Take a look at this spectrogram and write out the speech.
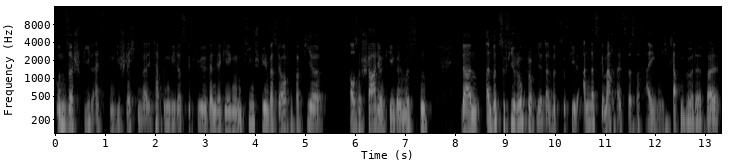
unser Spiel als gegen die Schlechten, weil ich habe irgendwie das Gefühl, wenn wir gegen ein Team spielen, was wir auf dem Papier aus dem Stadion kegeln müssten, dann, dann wird zu viel rumprobiert, dann wird zu viel anders gemacht als das, was eigentlich klappen würde. Weil,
